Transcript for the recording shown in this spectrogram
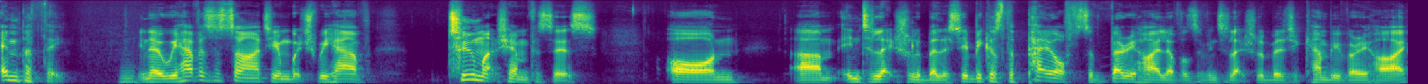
empathy. Mm. You know, we have a society in which we have too much emphasis on um, intellectual ability because the payoffs of very high levels of intellectual ability can be very high,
